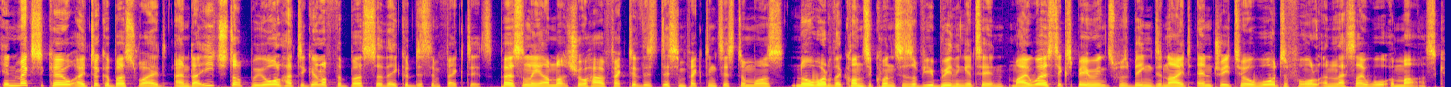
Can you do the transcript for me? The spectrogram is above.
In Mexico, I took a bus ride, and at each stop, we all had to get off the bus so they could disinfect it. Personally, I'm not sure how effective this disinfecting system was, nor what are the consequences of you breathing it in. My worst experience was being denied entry to a waterfall unless I wore a mask.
